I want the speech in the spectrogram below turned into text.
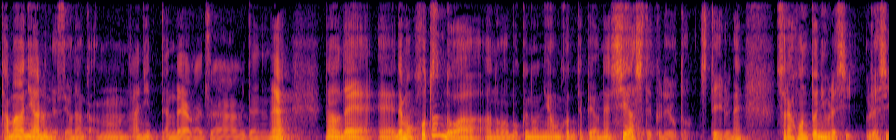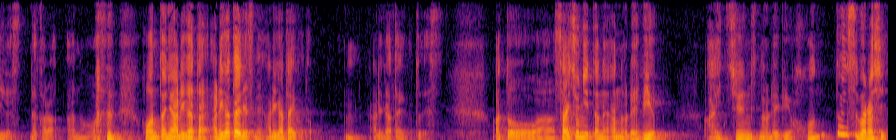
たまにあるんですよ。なんか「うん何言ってんだよこいつ」みたいなね。なので、えー、でもほとんどはあの僕の日本コンテペをねシェアしてくれようとしているね。それは本当に嬉しい。嬉しいです。だからあの 本当にありがたい。ありがたいですね。ありがたいこと、うん、ありがたいことです。あとは最初に言ったねあのレビュー。iTunes のレビュー本当に素晴らしい。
